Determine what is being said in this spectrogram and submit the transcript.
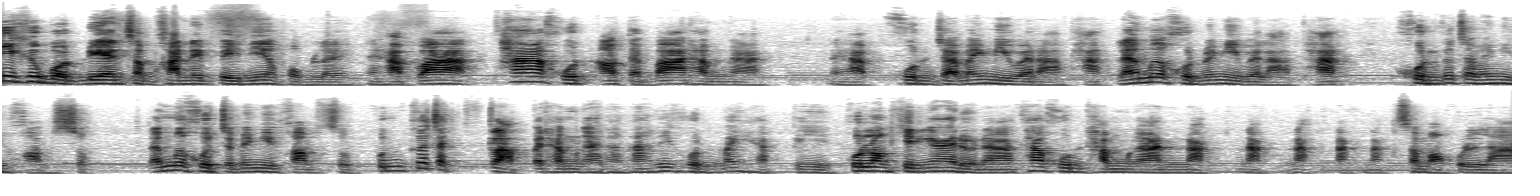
ี่คือบทเรียนสำคัญในปีนี้ของผมเลยนะครับว่าถ้าคุณเอาแต่บ้าทำงานนะครับคุณจะไม่มีเวลาพัก และเมื่อคุณไม่มีเวลาพัก คุณก็จะไม่มีความสุขและเมื่อคุณจะไม่มีความสุข คุณก็จะกลับไปทำงานทั้งๆที่คุณไม่แฮปปี้ คุณลองคิดง่ายดูนะ ถ้าคุณทำงานหนักหนักหนักหนักหนักสมองคุณล้า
